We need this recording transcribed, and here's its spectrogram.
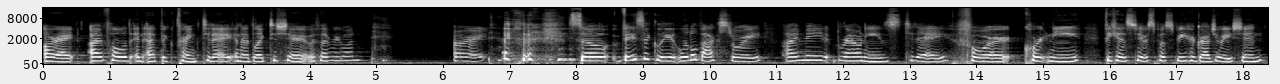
All right, I pulled an epic prank today and I'd like to share it with everyone. All right. so basically, little backstory I made brownies today for Courtney because today was supposed to be her graduation.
